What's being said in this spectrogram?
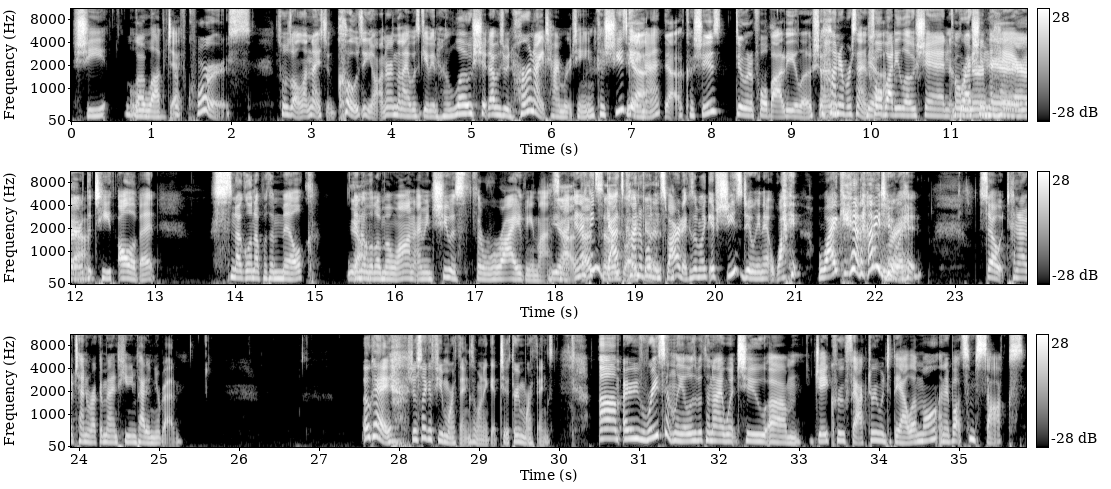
She loved it. Of course. So it was all nice and cozy on her. And then I was giving her lotion. I was doing her nighttime routine because she's getting Yeah. it. Yeah. Because she's doing a full body lotion. Hundred percent full body lotion, Combing brushing the hair, hair, yeah. the teeth, all of it. Snuggling up with a milk and a little Moana. I mean, she was thriving last Yeah, night, and I think that's kind of like what it. inspired it. Because I'm like, if she's doing it, why why can't I do Right. it? So ten out of ten recommend heating pad in your bed. Okay, just like a few more things I want to get to. Three more things. Um, I recently Elizabeth and I went to um, J Crew Factory, went to the Outlet Mall, and I bought some socks.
